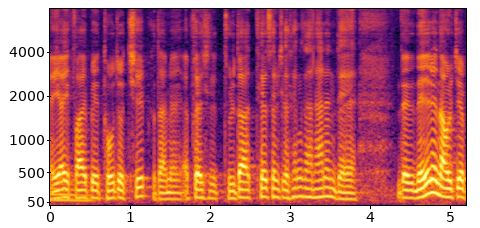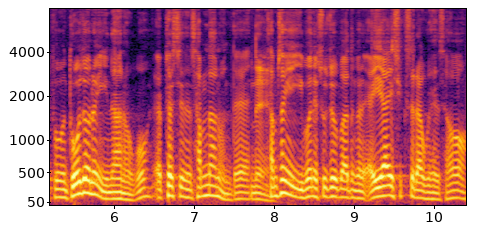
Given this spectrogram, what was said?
AI5의 도조 칩, 그 다음에 FSD 둘다 TSMC가 생산하는데 근데 내년에 나올 제품은 도조는 2나노고 FSD는 3나노인데 네. 삼성이 이번에 수주받은 건 AI6라고 해서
